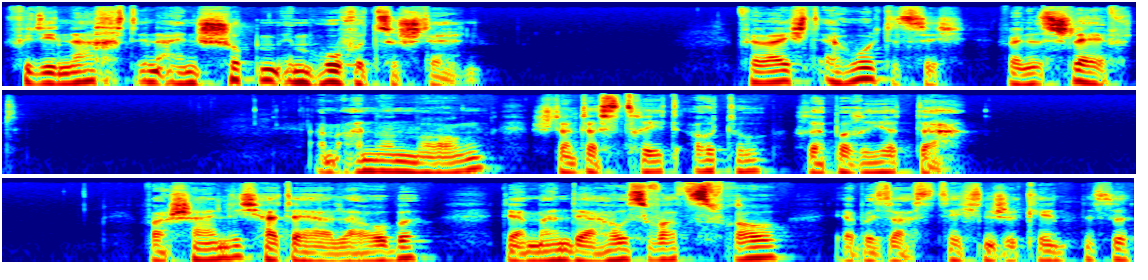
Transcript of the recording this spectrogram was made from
für die Nacht in einen Schuppen im Hofe zu stellen. Vielleicht erholt es sich, wenn es schläft. Am anderen Morgen stand das Tretauto repariert da. Wahrscheinlich hatte Herr Laube der Mann der Hauswartsfrau, er besaß technische Kenntnisse,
